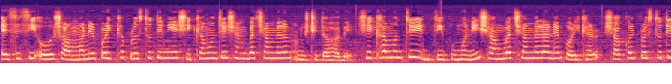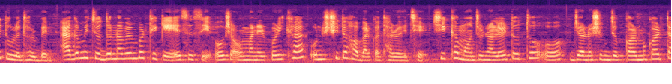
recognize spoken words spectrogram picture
এসএসসি ও সম্মানের পরীক্ষা প্রস্তুতি নিয়ে শিক্ষামন্ত্রীর সংবাদ সম্মেলন অনুষ্ঠিত হবে। শিক্ষামন্ত্রী দীপুমণি সংবাদ সম্মেলনে পরীক্ষার সকল প্রস্তুতি তুলে ধরবেন। আগামী চোদ্দ নভেম্বর থেকে এসএসসি ও সম্মানের পরীক্ষা অনুষ্ঠিত হবার কথা রয়েছে। শিক্ষা মন্ত্রণালয়ের তথ্য ও জনসংযোগ কর্মকর্তা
